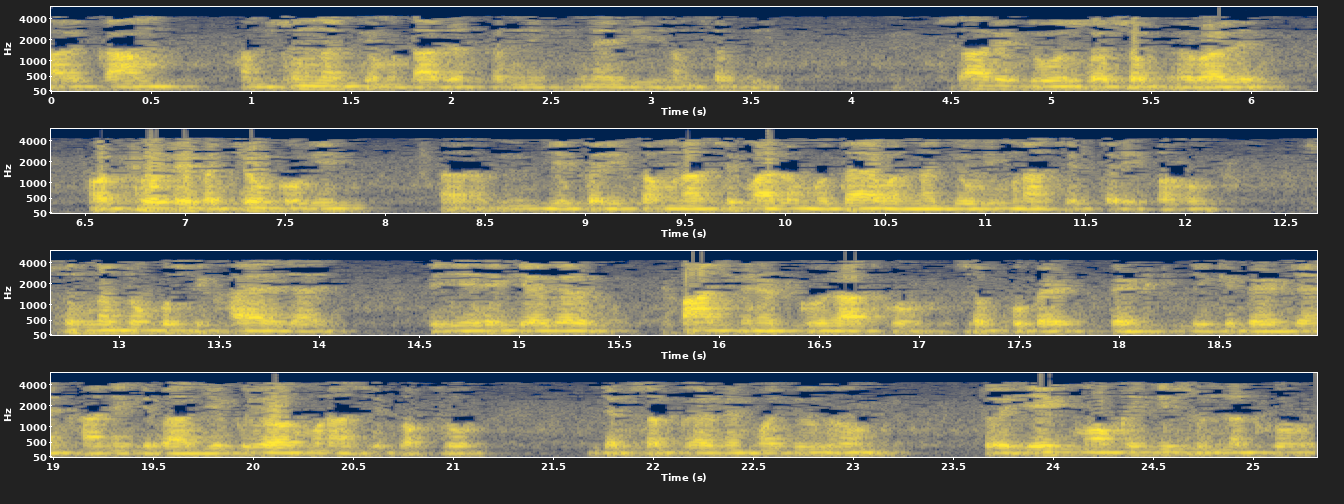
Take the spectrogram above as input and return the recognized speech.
ہر کام ہم سنت کے مطابق کرنے میں بھی، ہم سب بھی۔ سارے دوست اور سب گھر والے اور چھوٹے بچوں کو بھی یہ طریقہ مناسب معلوم ہوتا ہے، ورنہ جو بھی مناسب طریقہ ہو، سنتوں کو سکھایا جائے۔ تو یہ ہے کہ اگر پانچ منٹ کو رات کو سب کو بیٹھ بیٹھ لے کے بیٹھ جائیں، کھانے کے بعد یہ کوئی اور مناسب وقت ہو، جب سب گھر میں موجود ہوں، تو ایک موقع کی سنت کو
